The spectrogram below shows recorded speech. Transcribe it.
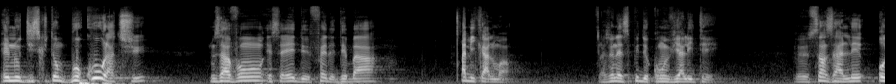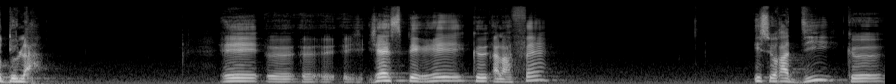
Et nous discutons beaucoup là-dessus. Nous avons essayé de faire des débats amicalement, dans un esprit de convivialité, euh, sans aller au-delà. Et euh, euh, j'ai espéré qu'à la fin, il sera dit que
